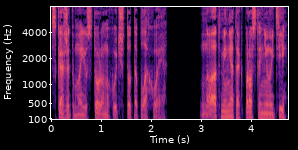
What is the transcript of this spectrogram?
скажет в мою сторону хоть что-то плохое. Но от меня так просто не уйти.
